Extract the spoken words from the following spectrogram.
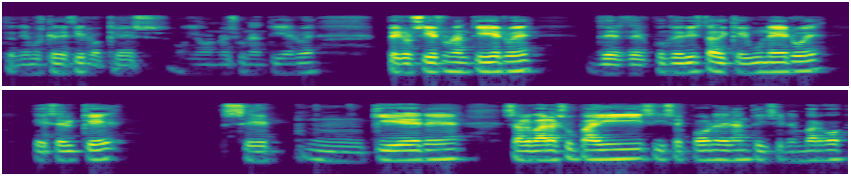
tendríamos que decir lo que es, no es un antihéroe, pero sí es un antihéroe desde el punto de vista de que un héroe es el que se mm, quiere salvar a su país y se pone delante y sin embargo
